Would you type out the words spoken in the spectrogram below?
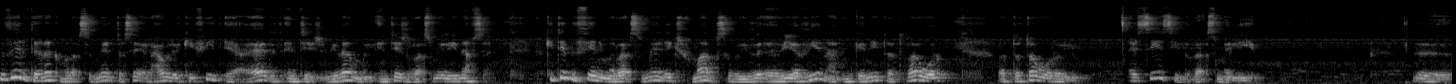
يثير تراكم رأس المال تساؤل حول كيفية إعادة إنتاج نظام الإنتاج الرأسمالي نفسه. الكتاب الثاني من رأس المال يكشف ماركس رياضيا عن إمكانية تطور التطور الأساسي للرأسمالية آه،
